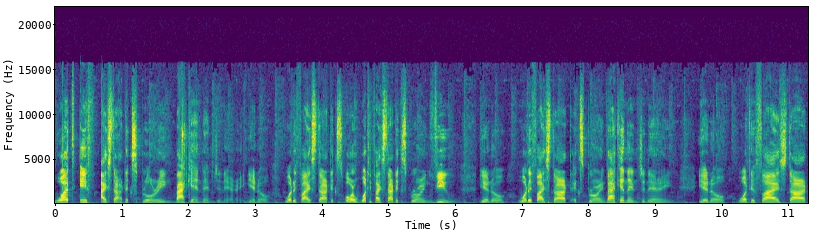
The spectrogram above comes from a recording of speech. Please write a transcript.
what if I start exploring backend engineering? You know, what if I start ex- or what if I start exploring Vue? You know, what if I start exploring backend engineering? You know, what if I start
